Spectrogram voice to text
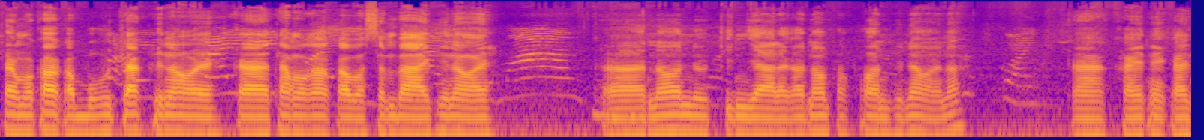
ทางมาเก้ากับบูจักพี่น้อยก็ทางมาเก้ากับบ่สำบายพี่น้อยก็นอนอยู่กินยาแล้วก็นอนพักผ่อนพี่น้อยเนาะก็ใครในการ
